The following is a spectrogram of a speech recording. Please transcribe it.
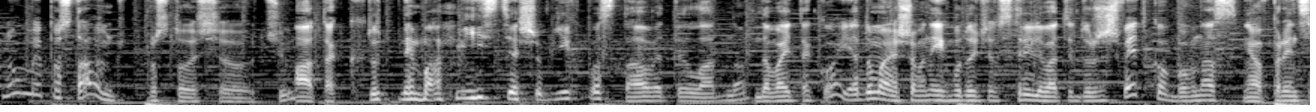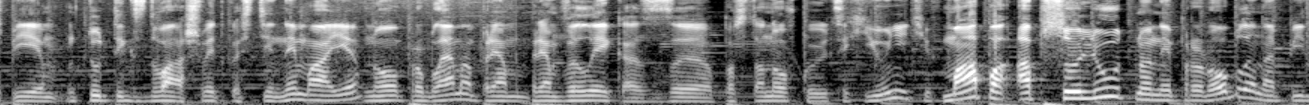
Ну, ми поставимо тут просто ось цю. А, так, тут нема місця, щоб їх поставити. Ладно. Давай тако. Я думаю, що вони їх будуть відстрілювати дуже швидко, бо в нас, е, в принципі, тут X2 швидкості немає. Но проблема прям, прям велика з постановкою цих юнітів. Мапа абсолютно не пророблена під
